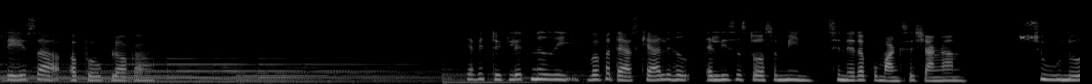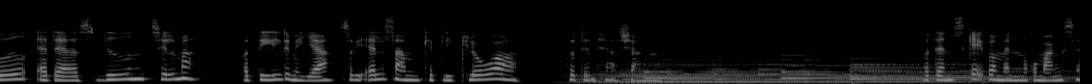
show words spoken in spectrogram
læsere og bogbloggere. Jeg vil dykke lidt ned i, hvorfor deres kærlighed er lige så stor som min til netop romancegenren. Suge noget af deres viden til mig og dele det med jer, så vi alle sammen kan blive klogere på den her genre. Hvordan skaber man en romance?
